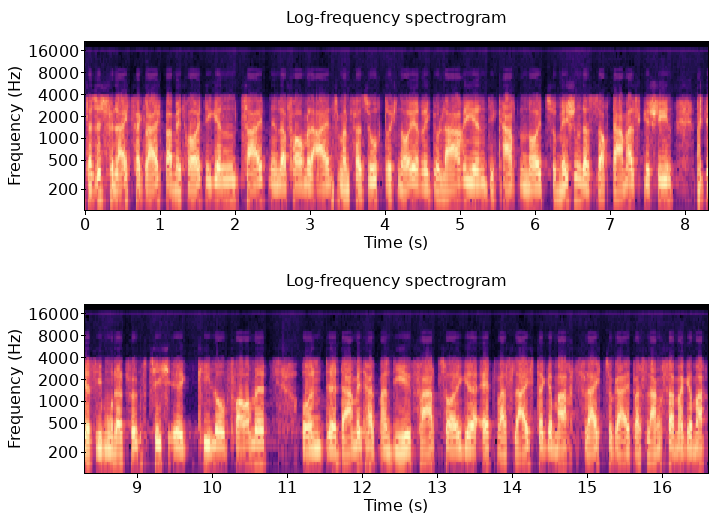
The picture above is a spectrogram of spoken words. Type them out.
Das ist vielleicht vergleichbar mit heutigen Zeiten in der Formel 1. Man versucht durch neue Regularien die Karten neu zu mischen. Das ist auch damals geschehen mit der 750 äh, Kilo Formel. Und äh, damit hat man die Fahrzeuge etwas leichter gemacht, vielleicht sogar etwas langsamer gemacht,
